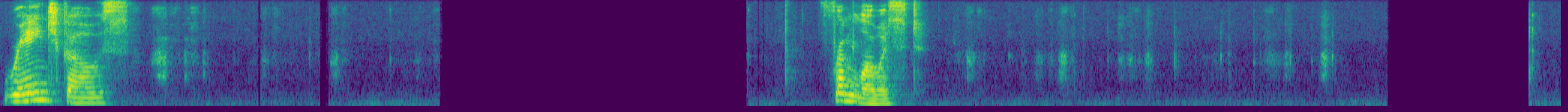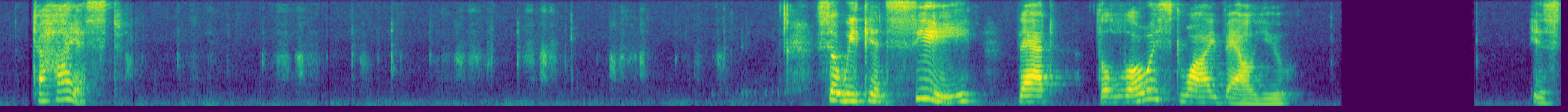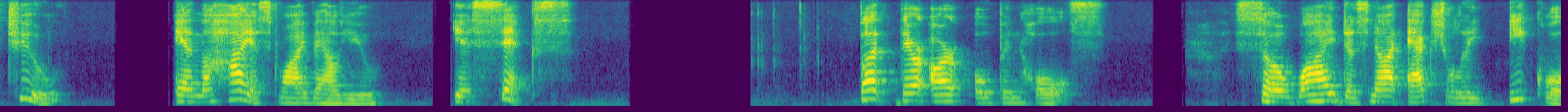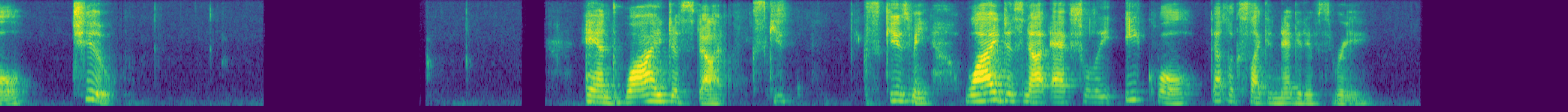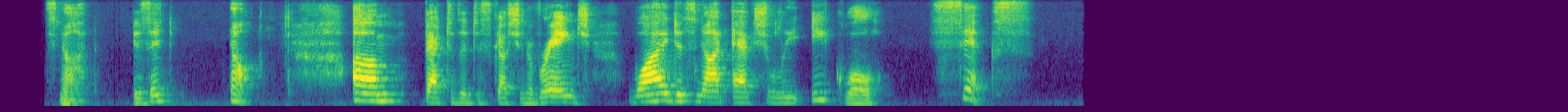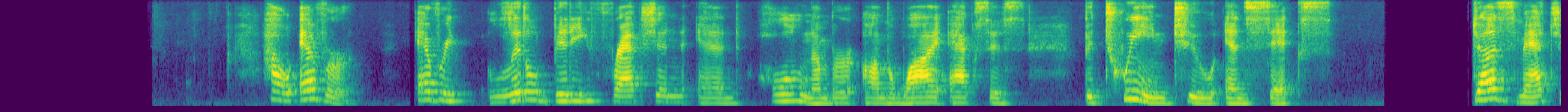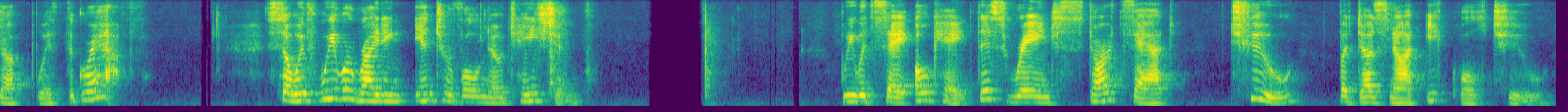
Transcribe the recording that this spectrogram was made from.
Range goes from lowest to highest. So we can see that the lowest Y value is 2, and the highest y value is 6. But there are open holes. So y does not actually equal 2. And y does not, excuse, excuse me, y does not actually equal, that looks like a negative 3. It's not, is it? No. Um, back to the discussion of range. Y does not actually equal 6. However, every little bitty fraction and whole number on the y-axis between 2 and 6 does match up with the graph. So if we were writing interval notation, we would say, okay, this range starts at 2, but does not equal 2,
